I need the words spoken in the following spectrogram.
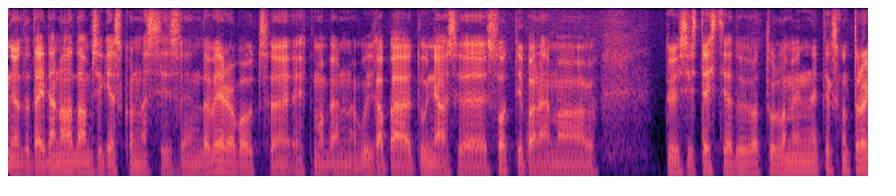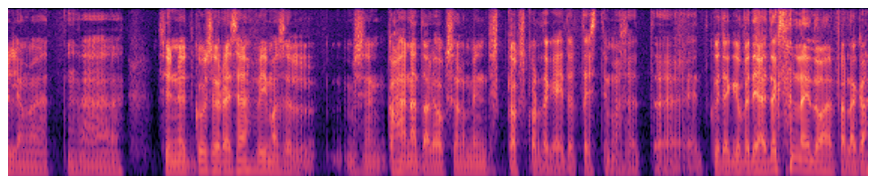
nii-öelda täidan Adamsi keskkonnas siis enda whereabouts ehk ma pean nagu iga päev tunnis slot'i panema. Kui siis testijad võivad tulla meil näiteks kontrollima, et äh, siin nüüd kusjuures jah, viimasel, mis siin kahe nädala jooksul on mind vist kaks korda käidud testimas, et, et kuidagi jube tihedaks on läinud vahepeal, aga.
